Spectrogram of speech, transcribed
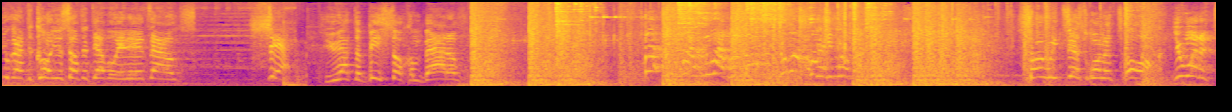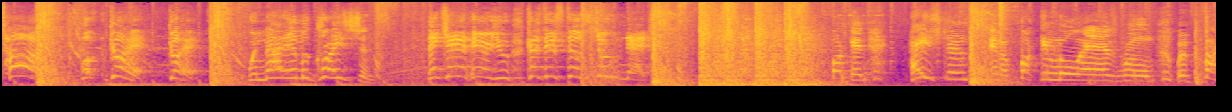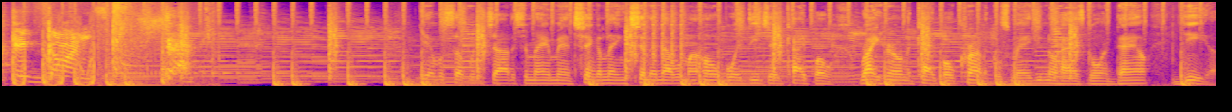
you got to call yourself the devil in his house. Shit, you have to be so combative. So we just want to talk. You want to talk? Well, go ahead, go ahead. We're not immigrations. They can't hear you because they're still shooting at you. Fucking Haitians in a fucking little ass room with fucking guns. Shit what's up with it, y'all? It's your main man Chingaling, chilling out with my homeboy DJ Kaipo, right here on the Kaipo Chronicles, man. You know how it's going down. Yeah.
